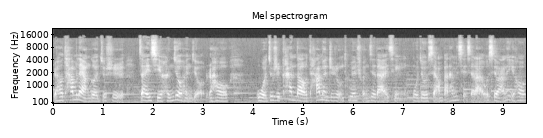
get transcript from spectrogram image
然后他们两个就是在一起很久很久，然后。我就是看到他们这种特别纯洁的爱情，我就想把他们写下来。我写完了以后，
